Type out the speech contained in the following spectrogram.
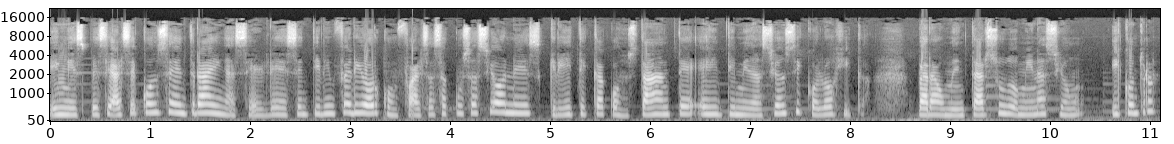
En especial se concentra en hacerle sentir inferior con falsas acusaciones, crítica constante e intimidación psicológica para aumentar su dominación y control.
